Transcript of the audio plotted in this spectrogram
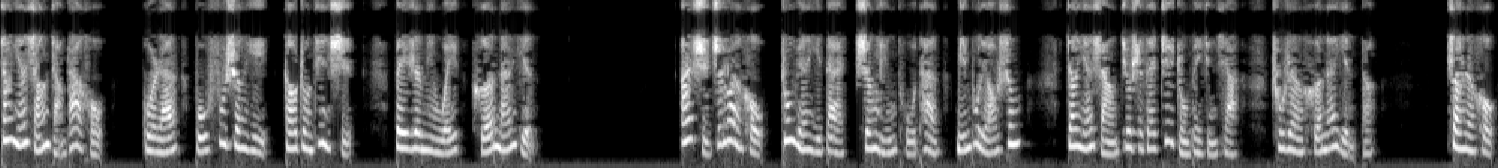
张延赏长大后，果然不负盛意，高中进士，被任命为河南尹。安史之乱后，中原一带生灵涂炭，民不聊生。张延赏就是在这种背景下出任河南尹的。上任后，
